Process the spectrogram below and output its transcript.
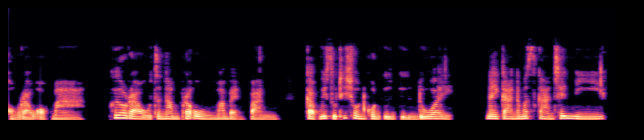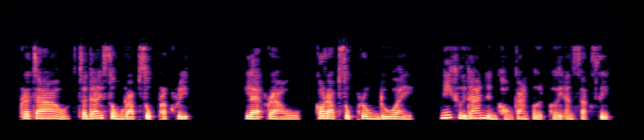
ของเราออกมา เพื่อเราจะนำพระองค์มาแบ่งปัน กับวิสุทธิชนคนอื่นๆด้วย ในการนมัสการเช่นนี้ พระเจ้าจะได้ทรงรับสุขพระคริสต์และเราก็รับสุขพระองค์ด้วย นี่คือด้านหนึ่งของการเปิดเผยอันศักดิ์สิทธิ์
